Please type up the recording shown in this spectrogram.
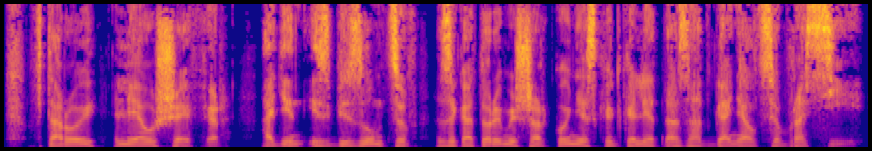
Второй — Лео Шефер, один из безумцев, за которыми Шарко несколько лет назад гонялся в России.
